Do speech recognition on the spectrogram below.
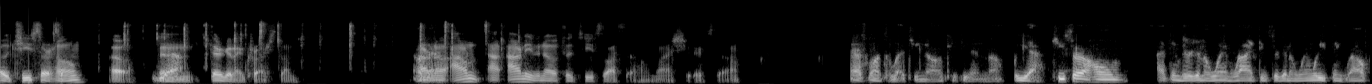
Oh, Chiefs are home. Oh, Yeah. they're gonna crush them. I don't know. I don't. I I don't even know if the Chiefs lost at home last year. So I just wanted to let you know in case you didn't know. But yeah, Chiefs are at home. I think they're going to win. Ryan thinks they're going to win. What do you think, Ralph?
